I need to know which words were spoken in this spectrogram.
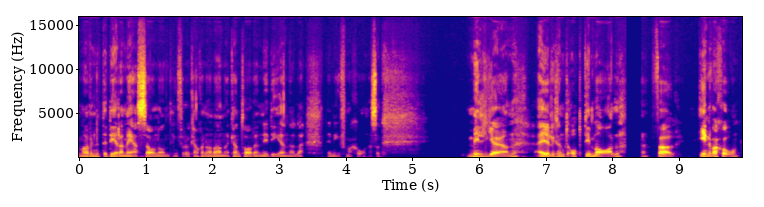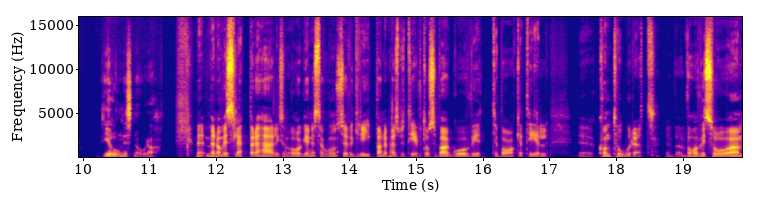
Man vill inte dela med sig av någonting för då kanske någon annan kan ta den idén eller den informationen. Så miljön är ju liksom inte optimal för innovation, ironiskt nog. Då. Men, men om vi släpper det här liksom organisationsövergripande perspektivet och så bara går vi tillbaka till eh, kontoret. Var vi så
